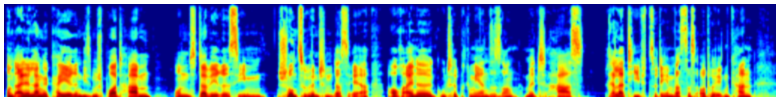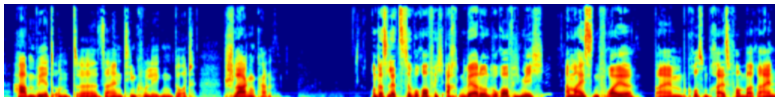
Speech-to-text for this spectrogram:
und eine lange Karriere in diesem Sport haben. Und da wäre es ihm schon zu wünschen, dass er auch eine gute Premierensaison mit Haas relativ zu dem, was das Auto eben kann, haben wird und äh, seinen Teamkollegen dort schlagen kann. Und das Letzte, worauf ich achten werde und worauf ich mich am meisten freue beim großen Preis von Bahrain,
